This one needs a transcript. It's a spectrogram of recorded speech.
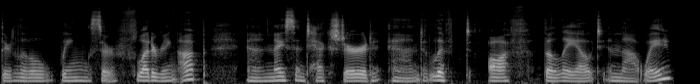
their little wings are fluttering up and nice and textured and lift off the layout in that way.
